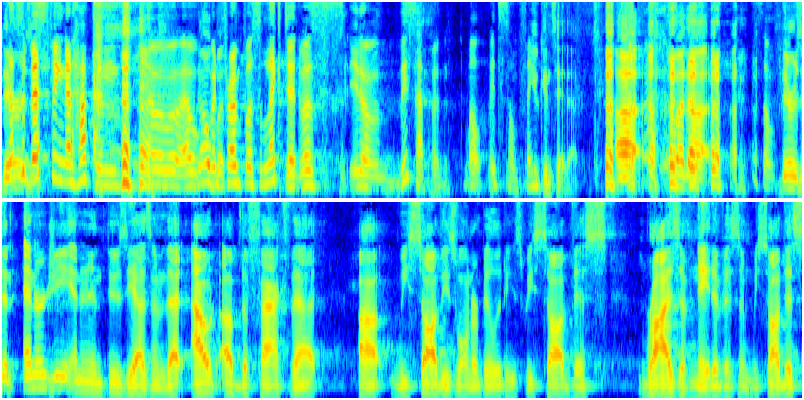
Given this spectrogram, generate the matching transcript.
that's the best thing that happened you know, uh, no, when Trump was elected. Was you know this happened? Well, it's something. You can say that, uh, but uh, there's an energy and an enthusiasm that out of the fact that uh, we saw these vulnerabilities, we saw this rise of nativism, we saw this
